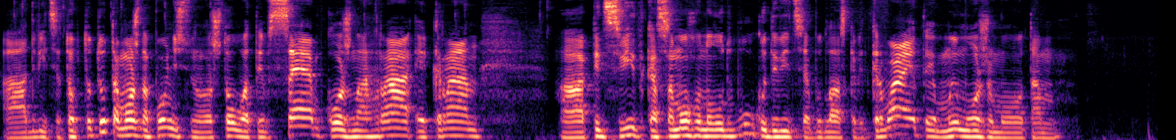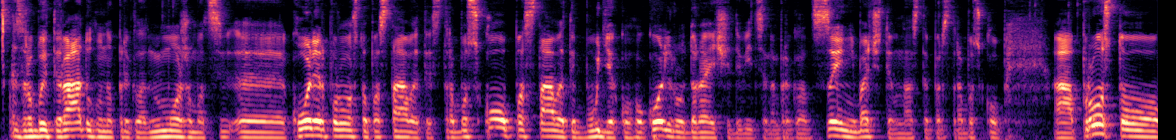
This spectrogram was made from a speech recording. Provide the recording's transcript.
А, Дивіться, тобто тут можна повністю налаштовувати все, кожна гра, екран. Підсвітка самого ноутбуку. Дивіться, будь ласка, відкриваєте. Ми можемо там зробити радугу, наприклад, ми можемо е, колір просто поставити, стробоскоп поставити будь-якого кольору. До речі, дивіться, наприклад, синій, бачите, у нас тепер стробоскоп. А просто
